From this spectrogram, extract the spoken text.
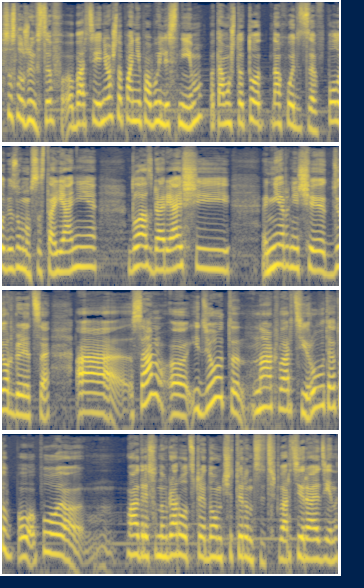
сослуживцев Бартенева, чтобы они побыли с ним, потому что тот находится в полубезумном состоянии, глаз горящий, нервничает, дергается, а сам идет на квартиру, вот эту по, по адресу Новгородская, дом 14, квартира 1,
